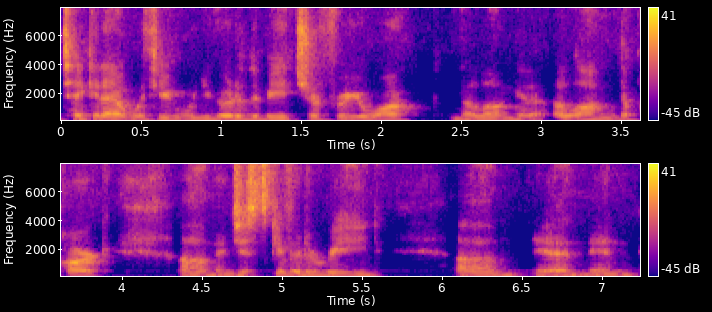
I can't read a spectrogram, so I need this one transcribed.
take it out with you when you go to the beach or for your walk along, along the park um, and just give it a read. Um, and, and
